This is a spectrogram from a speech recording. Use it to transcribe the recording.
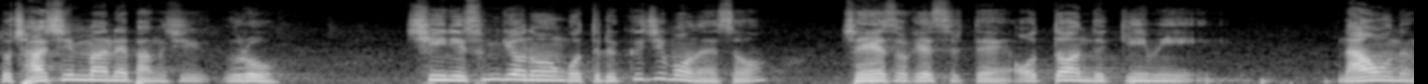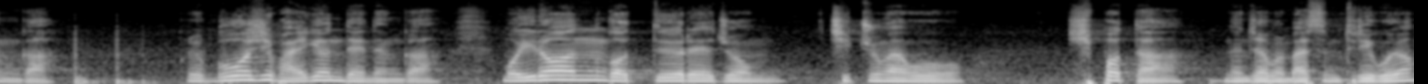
또 자신만의 방식으로 시인이 숨겨놓은 것들을 끄집어내서 재해석했을 때 어떠한 느낌이 나오는가 그리고 무엇이 발견되는가 뭐 이런 것들에 좀 집중하고 싶었다는 점을 말씀드리고요.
